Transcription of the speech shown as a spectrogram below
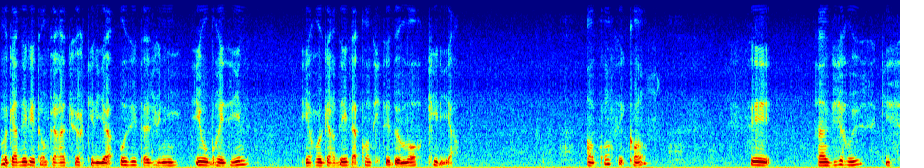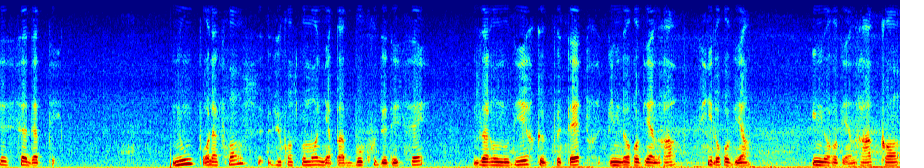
Regardez les températures qu'il y a aux États-Unis et au Brésil et regardez la quantité de morts qu'il y a. En conséquence, c'est un virus qui sait s'adapter. Nous, pour la France, vu qu'en ce moment il n'y a pas beaucoup de décès, nous allons nous dire que peut-être il ne reviendra, s'il revient, il ne reviendra qu'en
